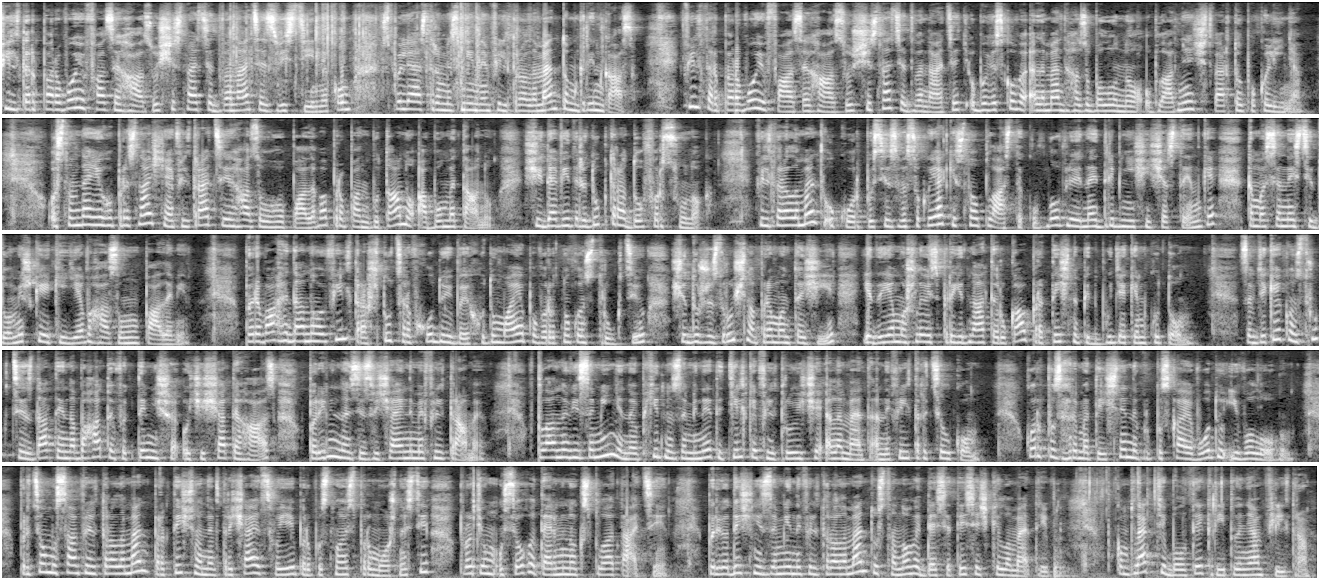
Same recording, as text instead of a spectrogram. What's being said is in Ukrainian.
Фільтр парової фази газу 1612 з вістійником з поліастровим змінним фільтроелементом GreenGas. Фільтр парової фази газу 1612 – обов'язковий елемент газобалонного обладнання четвертого покоління. Основне його призначення фільтрації газового палива, пропан-бутану або метану, що йде від редуктора до форсунок. Фільтр-елемент у корпусі з високоякісного пластику вловлює найдрібніші частинки та маслянисті домішки, які є в газовому паливі. Переваги даного фільтра штуцер входу і виходу має поворотну конструкцію, що дуже зручно при монтажі і дає можливість приєднати рукав практично під будь-яким кутом. Завдяки конструкції здатний набагато ефективніше очищати газ порівняно зі звичайними фільтрами. В плановій заміні необхідно замінити тільки фільтруючий елемент, а не фільтр цілком. Корпус герметичний, не пропускає воду і вологу. При цьому сам фільтроелемент практично не втрачає своєї пропускної спроможності протягом усього терміну експлуатації. Періодичність заміни фільтроелементу становить 10 тисяч кілометрів. В комплекті болти кріплення фільтра.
